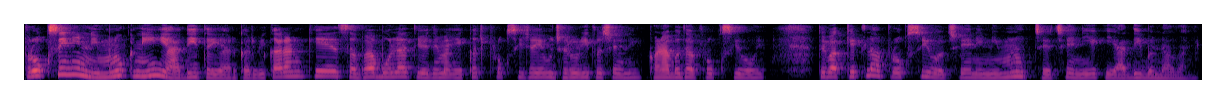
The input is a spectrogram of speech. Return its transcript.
પ્રોક્સીની નિમણૂકની યાદી તૈયાર કરવી, કારણ કે સભા બોલાતી હોય તેમાં એક જ પ્રોક્સી જાય એવું જરૂરી તો છે નહીં. ઘણા બધા પ્રોક્સીઓ હોય, તો એવા કેટલા પ્રોક્સીઓ છે, એની નિમણૂક જે છે, એની એક યાદી બનાવવાની.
